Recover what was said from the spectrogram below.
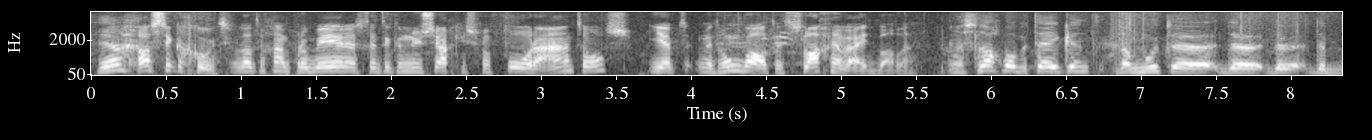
Ja? Hartstikke goed. Wat we gaan proberen is dat ik hem nu zachtjes van voren aantos. Je hebt met honkbal altijd slag- en wijdballen. En een slagbal betekent, dan moet de, de, de, de,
